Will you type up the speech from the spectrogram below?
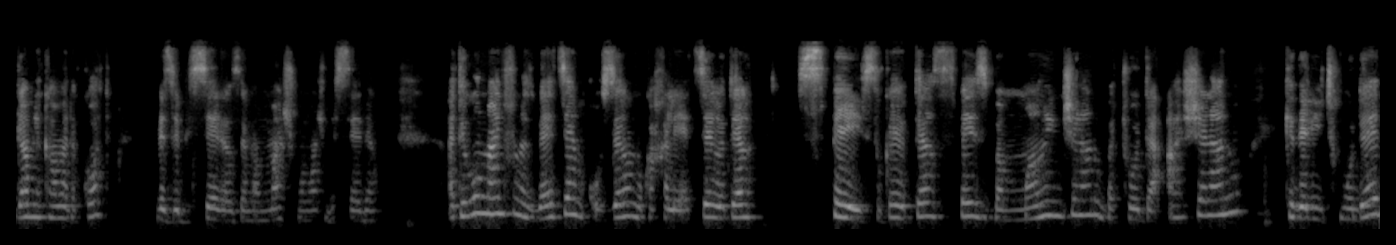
גם לכמה דקות, וזה בסדר, זה ממש ממש בסדר. התרגול מיינדפולנס בעצם עוזר לנו ככה לייצר יותר space, אוקיי? יותר space ב mind שלנו, בתודעה שלנו, כדי להתמודד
